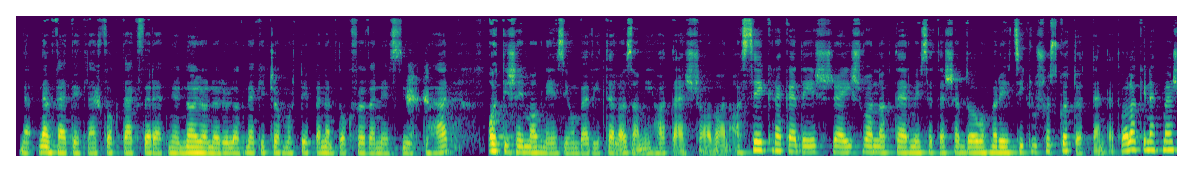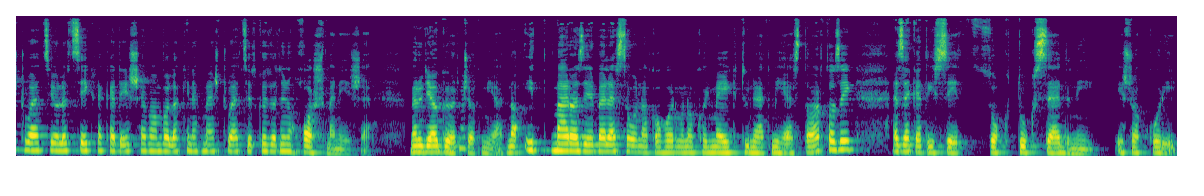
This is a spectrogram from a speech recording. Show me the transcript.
Ne, nem feltétlenül szokták szeretni, hogy nagyon örülök neki, csak most éppen nem tudok fölvenni egy szűrkühát. Ott is egy magnézium bevitel az, ami hatással van. A székrekedésre is vannak természetesebb dolgok, mert egy ciklushoz kötötten. Tehát valakinek menstruáció előtt székrekedése van, valakinek menstruációt közvetlenül hasmenése mert ugye a görcsök miatt. Na, itt már azért beleszólnak a hormonok, hogy melyik tünet mihez tartozik, ezeket is szét szoktuk szedni, és akkor így.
